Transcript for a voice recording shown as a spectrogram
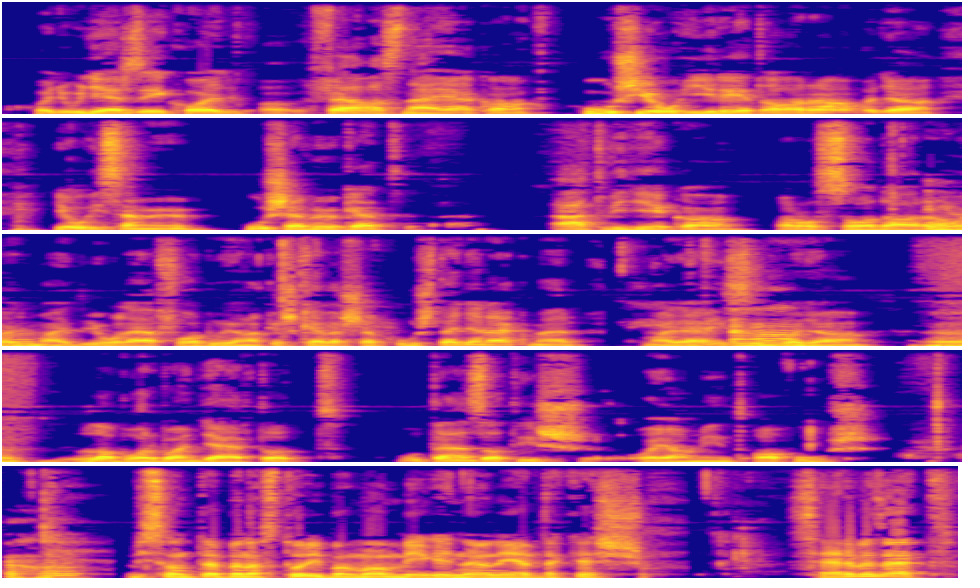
hogy úgy érzik, hogy felhasználják a hús jó hírét arra, hogy a jó hiszemű húsevőket átvigyék a, a rossz oldalra, Ja. hogy majd jól elforduljanak és kevesebb húst tegyenek, mert majd elhiszik, Aha. hogy a ö, laborban gyártott utánzat is olyan, mint a hús. Aha. Viszont ebben a sztoriban van még egy nagyon érdekes szervezet,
